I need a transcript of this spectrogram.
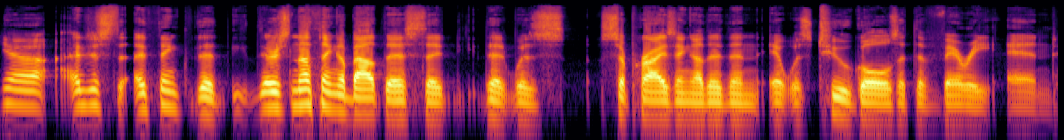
Yeah, I just I think that there's nothing about this that that was surprising other than it was two goals at the very end.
